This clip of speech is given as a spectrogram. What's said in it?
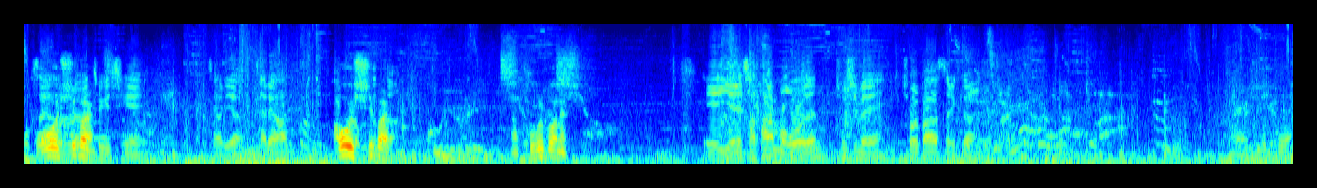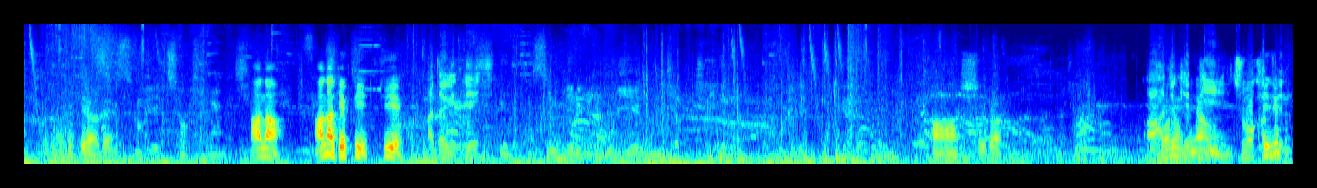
옥상에 오, 올라, 씨발. 왼쪽 2층에 자리야 자리야 한 오우, 한 씨발. 아 죽을 뻔했어 얘, 얘네 자판 한번 오거든? 조심해. 초월 받았으니까. 어, 어떻게? 해? 어떻게 해야 돼? 아나 아나 개피 뒤에. 운명. 아 씨발. 아 한쪽 저는 개피. 그냥 주먹한 대 피지,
